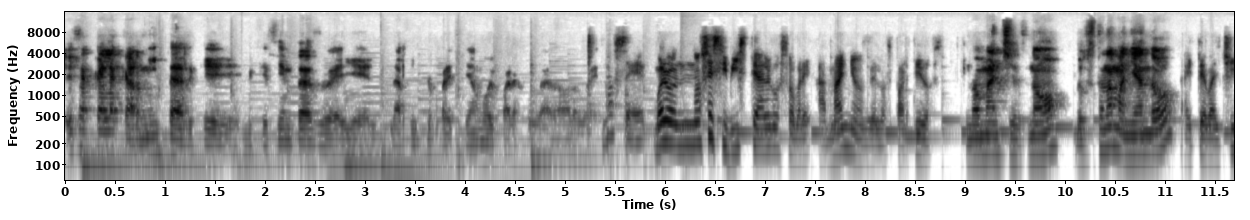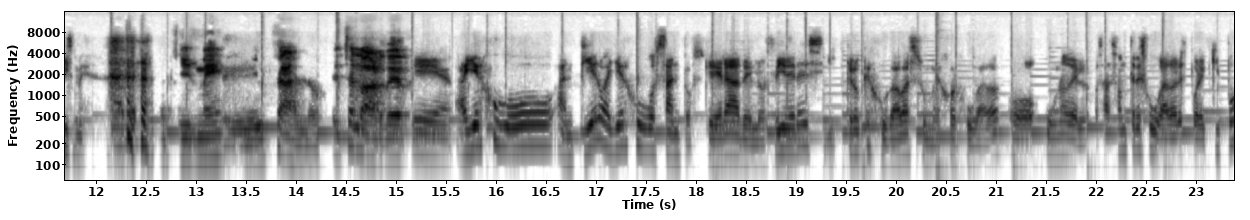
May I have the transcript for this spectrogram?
es acá la carnita de que, de que sientas, güey, el- la pinche presión, güey, para el jugador, güey. No sé. Bueno, no sé si viste algo sobre amaños de los partidos. No manches, no. Los están amañando. Ahí te va el chisme. A ver, chisme. Échalo. Échalo a arder. Eh, ayer jugó, Antiero, ayer jugó Santos, que era de los líderes y creo que jugaba su mejor jugador, o uno de los, o sea, son tres jugadores por equipo.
